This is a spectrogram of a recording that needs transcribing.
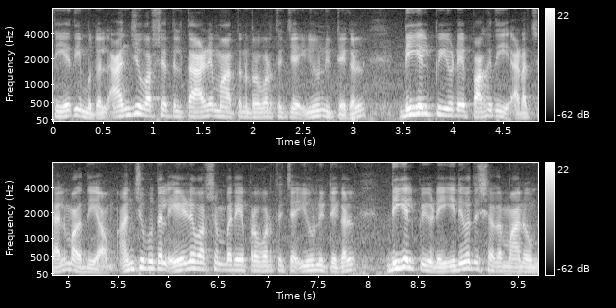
തീയതി മുതൽ അഞ്ച് വർഷത്തിൽ താഴെ മാത്രം പ്രവർത്തിച്ച യൂണിറ്റുകൾ ഡി എൽ പിയുടെ പകുതി അടച്ചാൽ മതിയാവും. അഞ്ചു മുതൽ ഏഴ് വർഷം വരെ പ്രവർത്തിച്ച യൂണിറ്റുകൾ ഡി എൽ പിയുടെ ഇരുപത് ശതമാനവും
